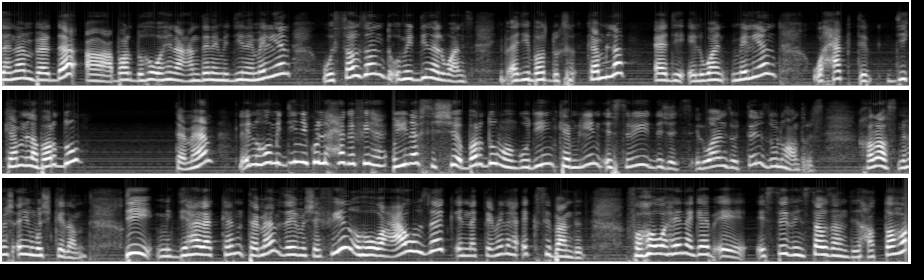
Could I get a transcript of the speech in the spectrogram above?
the number ده آه برضو هو هنا عندنا مدينا مليون والثاوزند ومدينا الوانز يبقى دي برضو كاملة. أدي الوان مليون وهكتب دي كاملة برضو. تمام؟ لأن هو مديني كل حاجة فيها. ودي نفس الشيء برضو موجودين كاملين ال 3 digits ال ones وال tens وال hundreds خلاص مفيش أي مشكلة. دي مديها لك كام تمام زي ما شايفين وهو عاوزك إنك تعملها expanded فهو هنا جاب إيه؟ ال 7000 دي حطها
